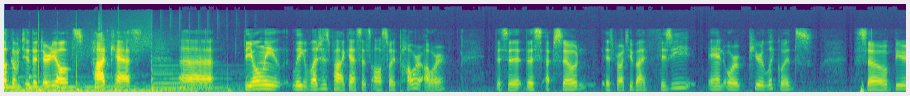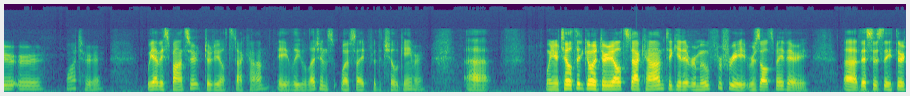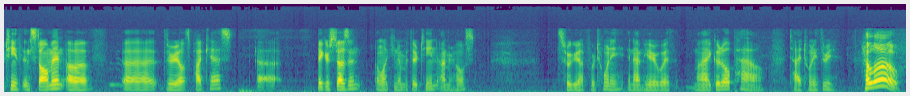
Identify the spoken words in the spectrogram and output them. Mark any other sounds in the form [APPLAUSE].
welcome to the DirtyUltz podcast, uh, the only League of Legends podcast that's also a power hour. This is, this episode is brought to you by Fizzy and or Pure Liquids, so beer or water. We have a sponsor, DirtyUltz.com, a League of Legends website for the chill gamer. Uh, when you're tilted, go to DirtyUltz.com to get it removed for free. Results may vary. Uh, this is the 13th installment of uh, the Real podcast. Uh, Baker's Dozen, unlucky number 13. I'm your host, Swiggy 420, and I'm here with my good old pal, Ty23. Hello.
